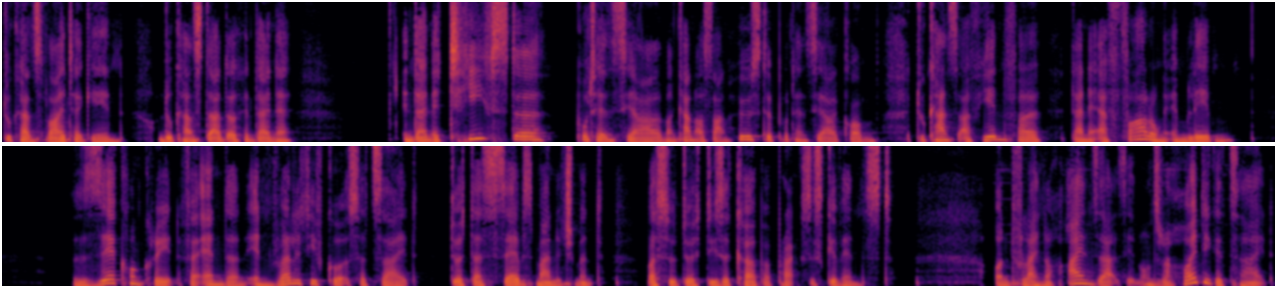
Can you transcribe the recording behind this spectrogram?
Du kannst weitergehen und du kannst dadurch in deine, in deine tiefste Potenzial, man kann auch sagen höchste Potenzial kommen. Du kannst auf jeden Fall deine Erfahrung im Leben sehr konkret verändern in relativ kurzer Zeit durch das Selbstmanagement, was du durch diese Körperpraxis gewinnst. Und vielleicht noch ein Satz in unserer heutigen Zeit,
